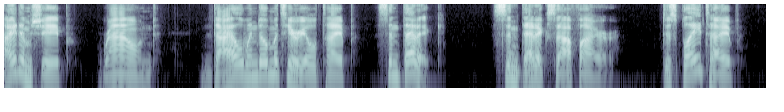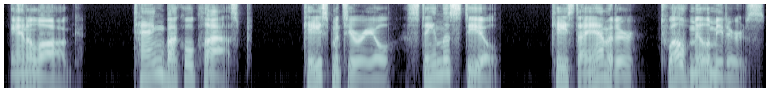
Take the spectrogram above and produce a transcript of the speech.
Item shape round. Dial window material type synthetic. Synthetic sapphire. Display type analog. Tang buckle clasp. Case material stainless steel. Case diameter 12 millimeters.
